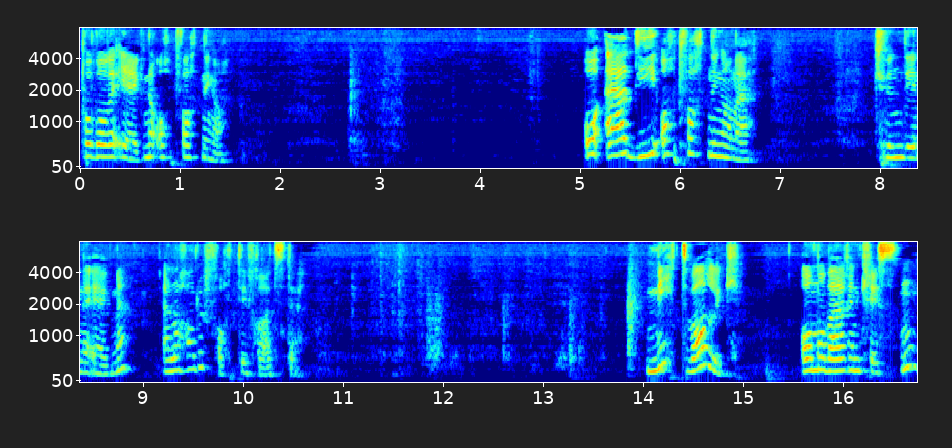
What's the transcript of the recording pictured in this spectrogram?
på våre egne oppfatninger? Og er de oppfatningene kun dine egne, eller har du fått de fra et sted? Mitt valg om å være en kristen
